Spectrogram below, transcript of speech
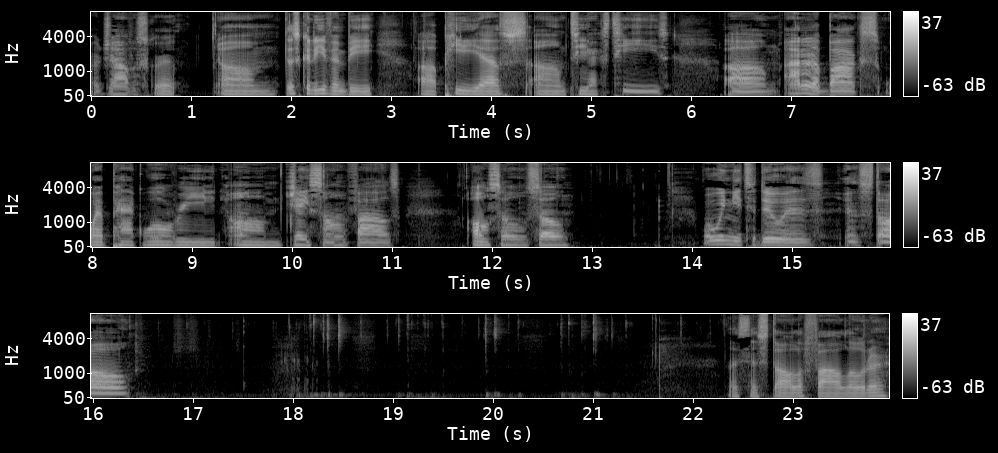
or JavaScript. Um, this could even be uh, PDFs, um, TXTs, um, out of the box, Webpack will read um, JSON files also. So what we need to do is install let's install a file loader.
